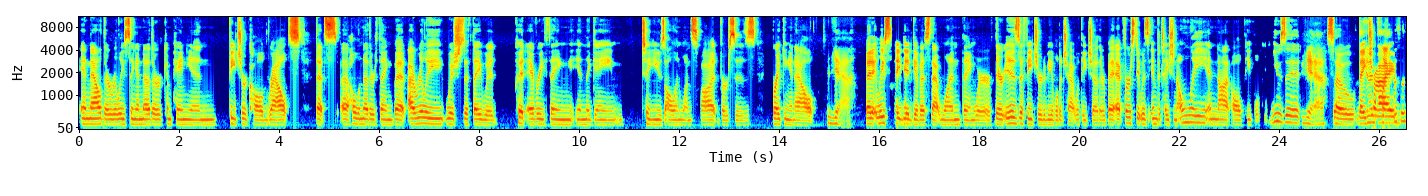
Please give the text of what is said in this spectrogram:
and now they're releasing another companion feature called routes that's a whole another thing but i really wish that they would put everything in the game to use all in one spot versus breaking it out. Yeah. But at least they did give us that one thing where there is a feature to be able to chat with each other. But at first it was invitation only and not all people could use it. Yeah. So they and tried. Like, this is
